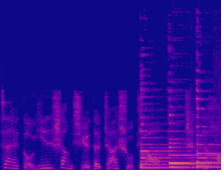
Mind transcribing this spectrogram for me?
在抖音上学的炸薯条真的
